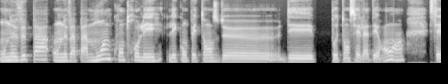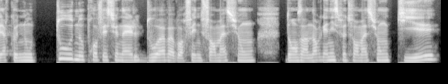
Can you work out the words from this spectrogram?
On ne veut pas, on ne va pas moins contrôler les compétences de des potentiels adhérents. Hein. C'est-à-dire que nous tous nos professionnels doivent avoir fait une formation dans un organisme de formation qui est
